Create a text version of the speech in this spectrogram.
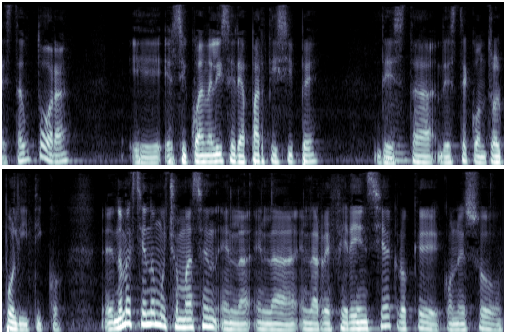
esta autora, eh, el psicoanálisis sería partícipe de, esta, de este control político. Eh, no me extiendo mucho más en, en, la, en, la, en, la, referencia, creo que con eso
